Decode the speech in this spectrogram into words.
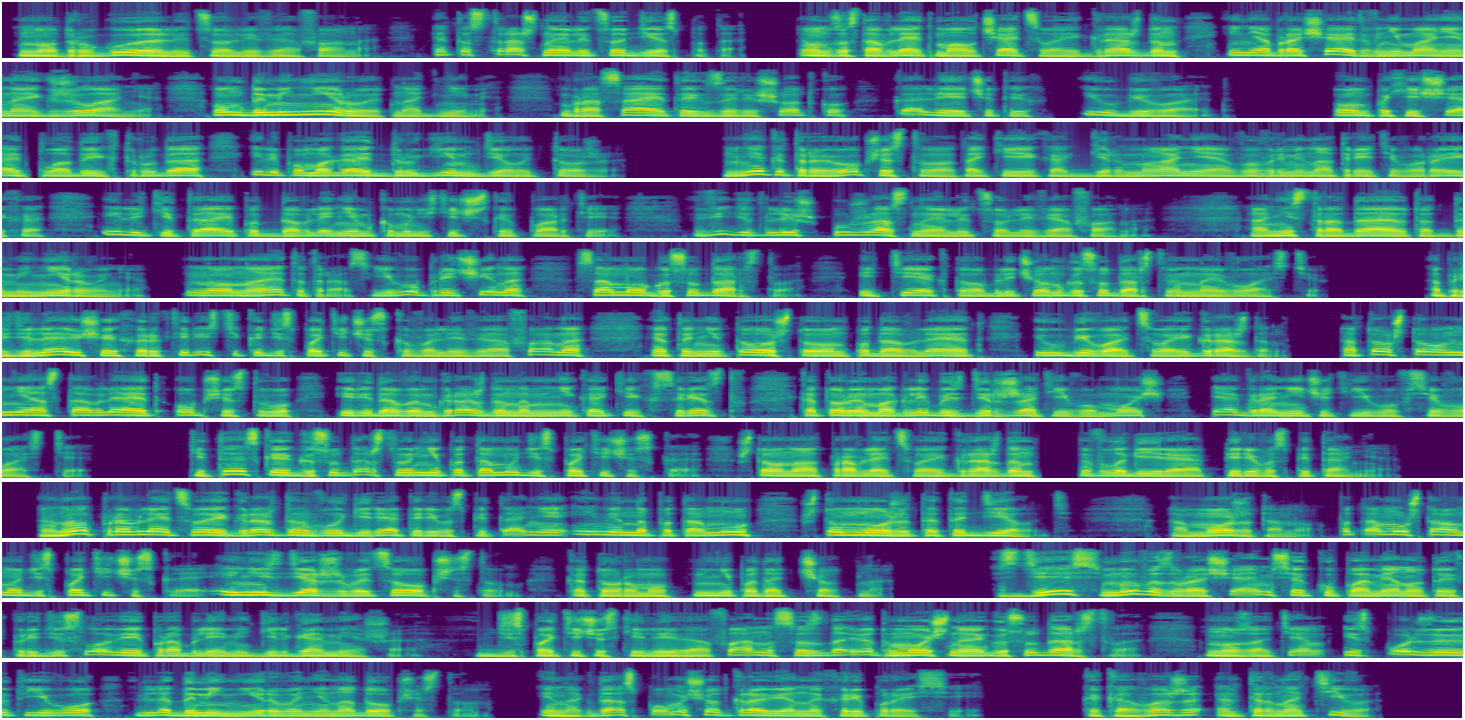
Но другое лицо Левиафана — это страшное лицо деспота, он заставляет молчать своих граждан и не обращает внимания на их желания. Он доминирует над ними, бросает их за решетку, калечит их и убивает. Он похищает плоды их труда или помогает другим делать то же. Некоторые общества, такие как Германия во времена Третьего Рейха или Китай под давлением коммунистической партии, видят лишь ужасное лицо Левиафана. Они страдают от доминирования, но на этот раз его причина – само государство и те, кто облечен государственной властью. Определяющая характеристика деспотического Левиафана – это не то, что он подавляет и убивает своих граждан, а то, что он не оставляет обществу и рядовым гражданам никаких средств, которые могли бы сдержать его мощь и ограничить его всевластие. Китайское государство не потому деспотическое, что оно отправляет своих граждан в лагеря перевоспитания. Оно отправляет своих граждан в лагеря перевоспитания именно потому, что может это делать. А может оно, потому что оно деспотическое и не сдерживается обществом, которому не подотчетно. Здесь мы возвращаемся к упомянутой в предисловии проблеме Гильгамеша. Деспотический Левиафан создает мощное государство, но затем использует его для доминирования над обществом, иногда с помощью откровенных репрессий. Какова же альтернатива?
